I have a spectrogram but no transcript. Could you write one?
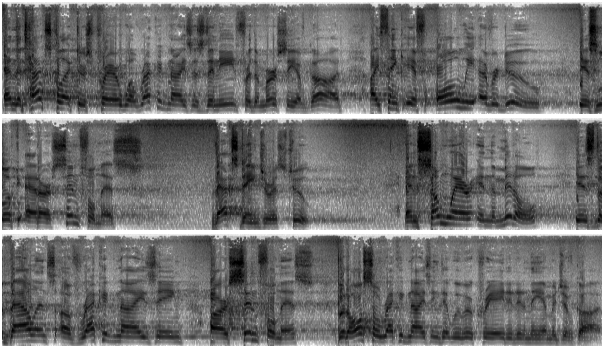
And the tax collector's prayer, well, recognizes the need for the mercy of God. I think if all we ever do is look at our sinfulness, that's dangerous too. And somewhere in the middle is the balance of recognizing our sinfulness, but also recognizing that we were created in the image of God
